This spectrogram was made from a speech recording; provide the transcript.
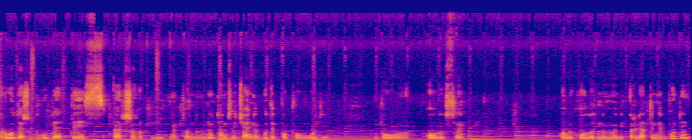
Продаж буде десь з 1 квітня планую. Ну там, звичайно, буде по погоді, бо колуси, коли холодно, ми відправляти не будемо.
